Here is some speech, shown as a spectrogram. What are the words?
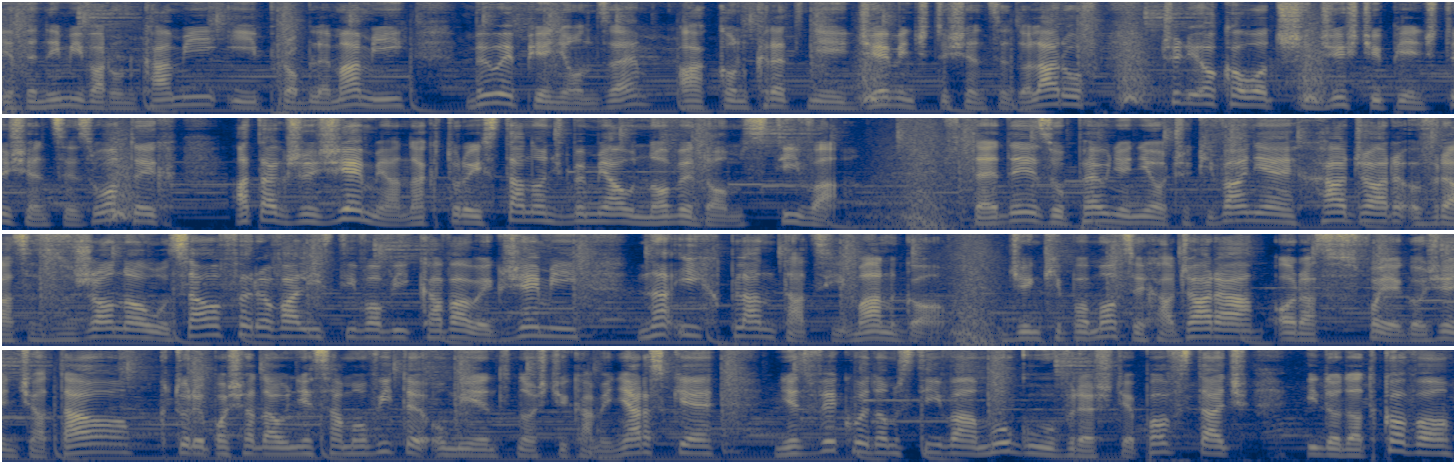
Jedynymi warunkami i problemami były pieniądze, a konkretniej 9 tysięcy dolarów, czyli około 35 tysięcy złotych, a także ziemia, na której stanąć by miał nowy dom Steve'a. Wtedy, zupełnie nieoczekiwanie, Hajar wraz z żoną zaoferowali Steve'owi kawałek ziemi na ich plantacji mango. Dzięki pomocy Hajara oraz swojego zięcia Tao, który posiadał niesamowite umiejętności kamieniarskie, niezwykły dom Steve'a mógł wreszcie powstać i dodatkowo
